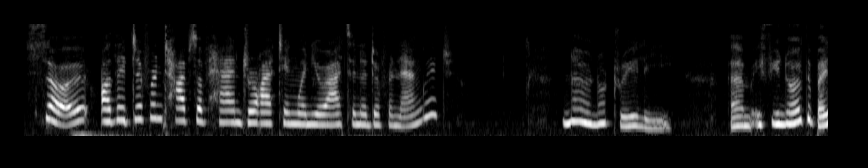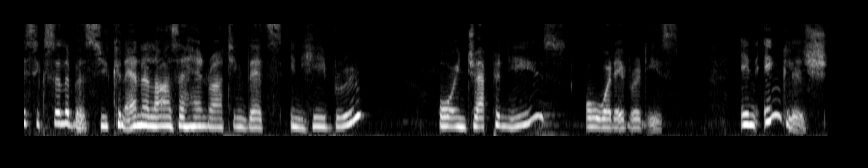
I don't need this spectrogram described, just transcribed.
So, are there different types of handwriting when you write in a different language? No, not really. Um, if you know the basic syllabus, you can analyze a handwriting that's in Hebrew or in Japanese or whatever it is. In English,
